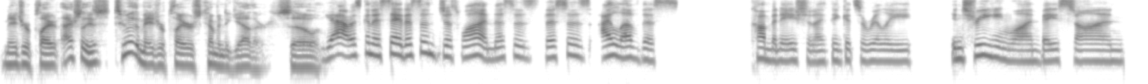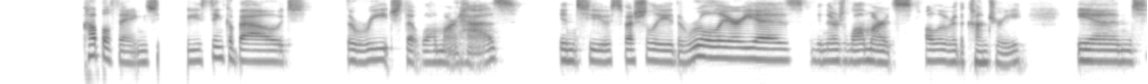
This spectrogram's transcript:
major players. Actually, this is two of the major players coming together. So yeah, I was going to say this isn't just one. This is this is. I love this combination. I think it's a really intriguing one based on a couple things. You think about the reach that Walmart has into especially the rural areas. I mean, there's Walmarts all over the country and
